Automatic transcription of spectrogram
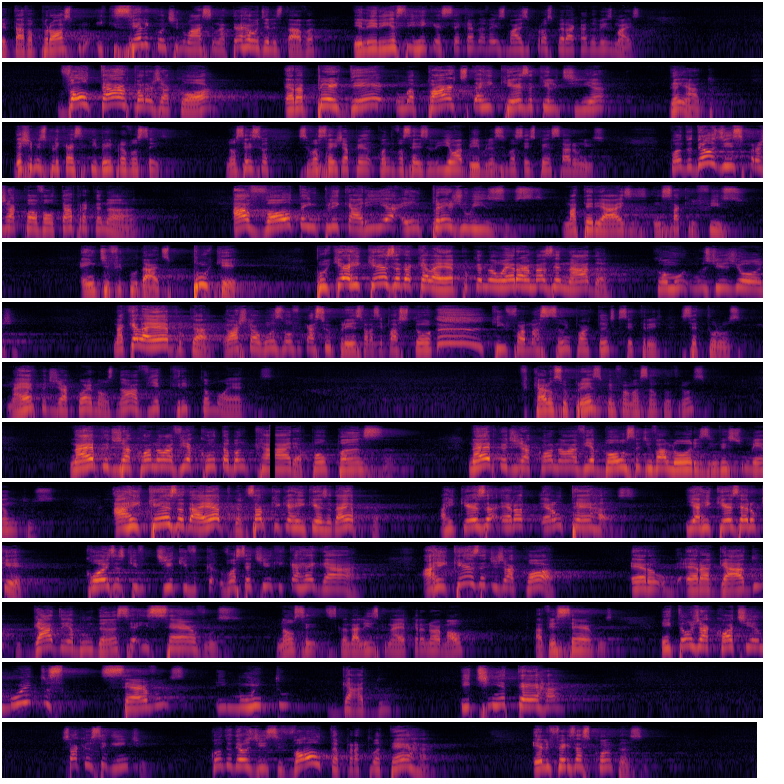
ele estava próspero e que se ele continuasse na terra onde ele estava, ele iria se enriquecer cada vez mais e prosperar cada vez mais. Voltar para Jacó era perder uma parte da riqueza que ele tinha ganhado. Deixa eu me explicar isso aqui bem para vocês. Não sei se, se vocês já, quando vocês liam a Bíblia, se vocês pensaram nisso. Quando Deus disse para Jacó voltar para Canaã, a volta implicaria em prejuízos materiais, em sacrifício, em dificuldades. Por quê? Porque a riqueza daquela época não era armazenada como nos dias de hoje. Naquela época, eu acho que alguns vão ficar surpresos, falar assim, pastor, que informação importante que você trouxe. Na época de Jacó, irmãos, não havia criptomoedas. Ficaram surpresos com a informação que eu trouxe? Na época de Jacó não havia conta bancária, poupança. Na época de Jacó não havia bolsa de valores, investimentos. A riqueza da época, sabe o que é a riqueza da época? A riqueza era, eram terras. E a riqueza era o quê? Coisas que, tinha que você tinha que carregar. A riqueza de Jacó era, era gado, gado em abundância e servos. Não se escandalize que na época era normal haver servos. Então Jacó tinha muitos servos e muito gado. E tinha terra. Só que o seguinte, quando Deus disse, volta para a tua terra, ele fez as contas.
